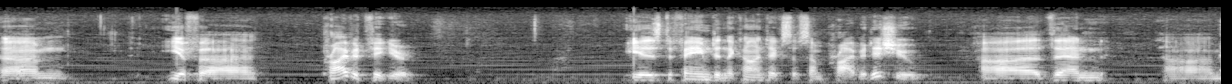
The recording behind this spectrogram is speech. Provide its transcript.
um, if a private figure is defamed in the context of some private issue, uh, then um,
